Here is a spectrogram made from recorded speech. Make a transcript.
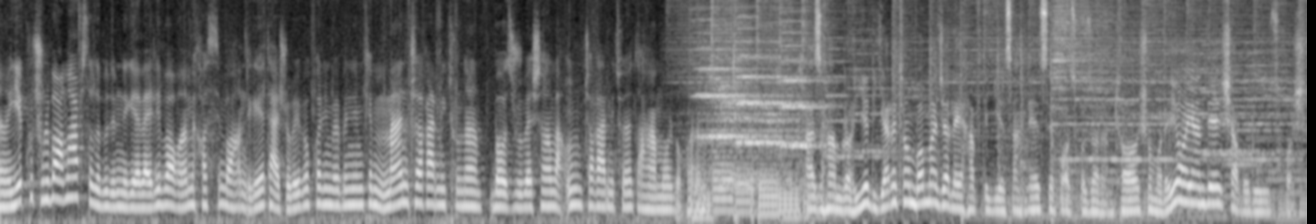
یه کوچولو با هم حرف زده بودیم دیگه ولی واقعا می‌خواستیم با هم دیگه یه تجربه بکنیم ببینیم که من چقدر می‌تونم بازرو بشم و اون چقدر می‌تونه تحمل بکنم از همراهی دیگرتان با مجله هفتگی صحنه سپاس گذارم تا شماره آینده شب و روز خوش.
